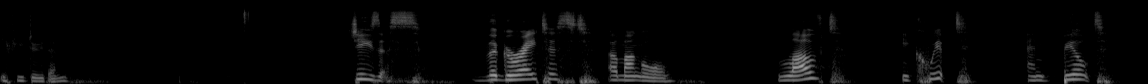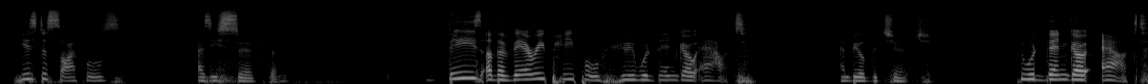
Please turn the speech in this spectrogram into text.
if you do them. Jesus, the greatest among all, loved, equipped, and built his disciples as he served them. These are the very people who would then go out and build the church who would then go out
